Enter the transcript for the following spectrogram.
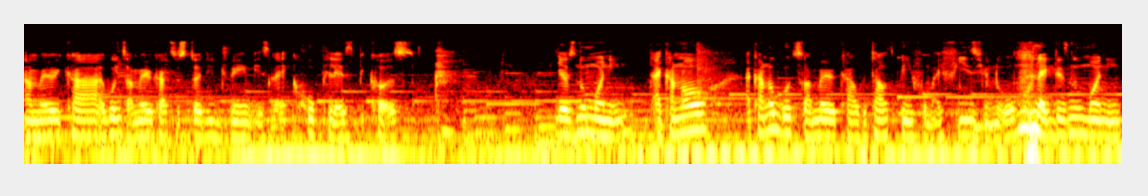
America, going to America to study dream is like hopeless because there's no money. I cannot I cannot go to America without paying for my fees, you know. like there's no money.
